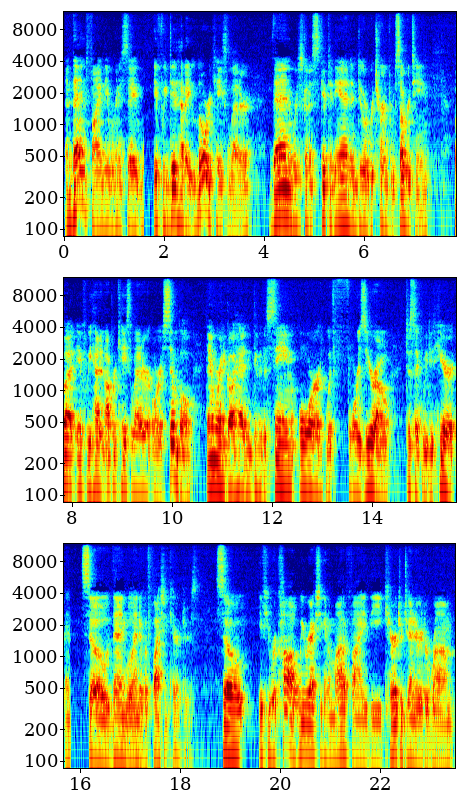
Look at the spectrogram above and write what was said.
And then finally, we're going to say, if we did have a lowercase letter, then we're just going to skip to the end and do a return from subroutine. But if we had an uppercase letter or a symbol, then we're going to go ahead and do the same OR with 4-0, just like we did here. And so then we'll end up with flashing characters. So if you recall, we were actually going to modify the character generator ROM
